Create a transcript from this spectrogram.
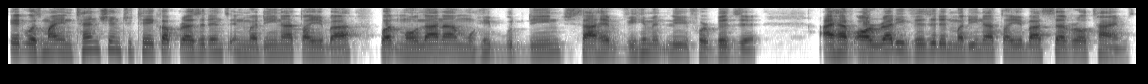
It was my intention to take up residence in Medina Tayyiba, but Maulana Muhibbuddin Sahib vehemently forbids it. I have already visited Medina Tayyiba several times.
